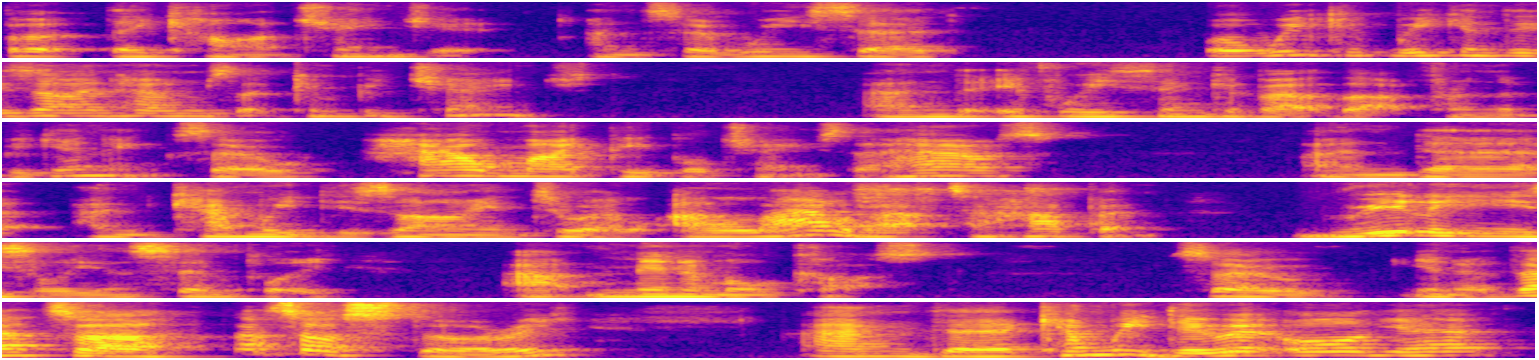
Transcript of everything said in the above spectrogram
but they can't change it. And so we said, well, we can we can design homes that can be changed. And if we think about that from the beginning, so how might people change their house, and uh, and can we design to allow that to happen really easily and simply at minimal cost? So you know that's our that's our story, and uh, can we do it all yet?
